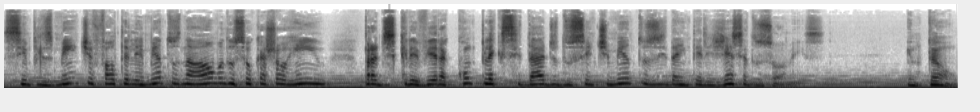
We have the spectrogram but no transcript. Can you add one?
Simplesmente falta elementos na alma do seu cachorrinho para descrever a complexidade dos sentimentos e da inteligência dos homens. Então,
